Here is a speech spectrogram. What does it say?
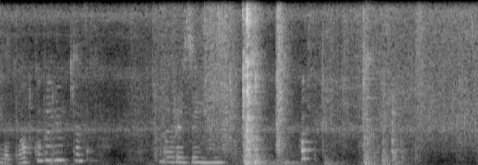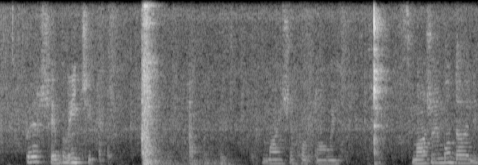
Лопатку беремо таку. Оп. Перший блинчик майже готовий. Смажуємо далі.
